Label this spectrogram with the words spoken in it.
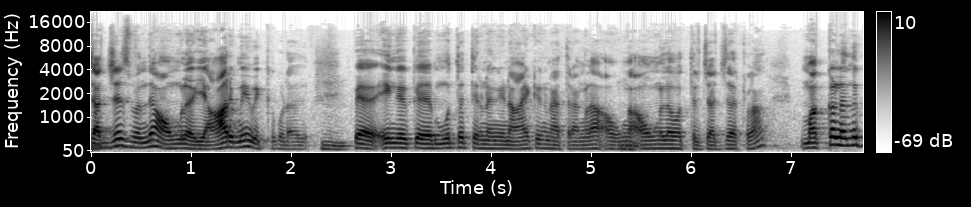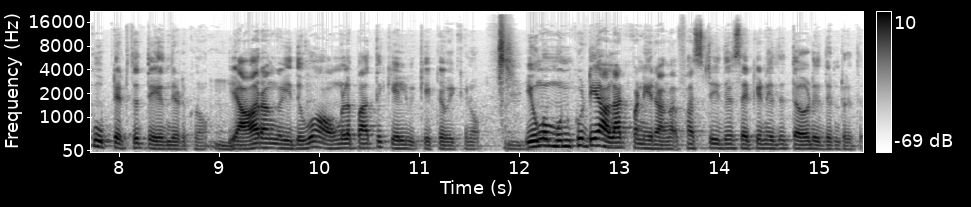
ஜட்ஜஸ் வந்து அவங்கள யாருமே வைக்க கூடாது இப்போ எங்களுக்கு மூத்த திருநங்கை நாயக்கங்க நடத்துறாங்களா? அவங்க அவங்கள ஒருத்தர் ஜட்ஜாக இருக்கலாம். மக்கள் வந்து கூப்பிட்டு எடுத்து தேர்ந்தெடுக்கணும். யார் அங்கே இதுவோ அவங்கள பார்த்து கேள்வி கேட்க வைக்கணும். இவங்க முன்கூட்டியே அலாட் பண்ணிடுறாங்க. ஃபர்ஸ்ட் இது செகண்ட் இது தேர்ட் இதுன்றது.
